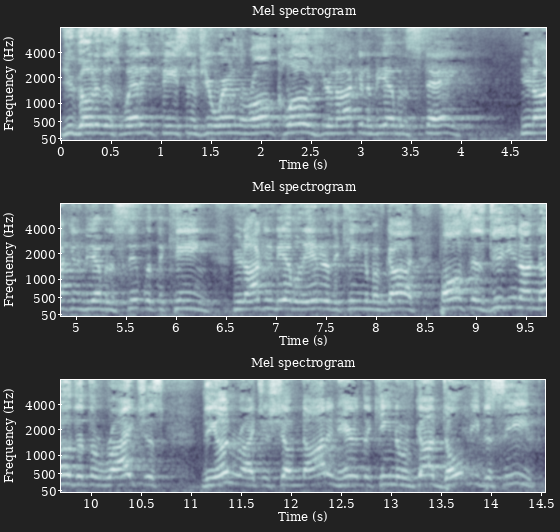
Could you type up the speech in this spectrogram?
You go to this wedding feast, and if you're wearing the wrong clothes, you're not going to be able to stay. You're not going to be able to sit with the king. You're not going to be able to enter the kingdom of God. Paul says, Do you not know that the righteous, the unrighteous, shall not inherit the kingdom of God? Don't be deceived.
